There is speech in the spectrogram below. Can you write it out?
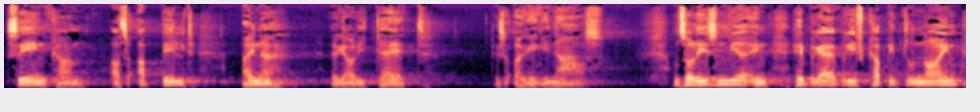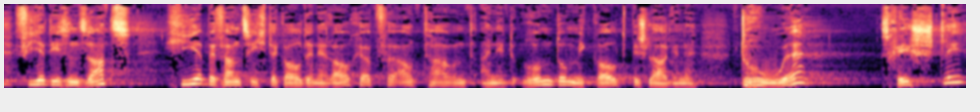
sehen kann, als Abbild einer Realität des Originals. Und so lesen wir in Hebräerbrief Kapitel 9, 4 diesen Satz. Hier befand sich der goldene Rauchopferaltar und eine rundum mit Gold beschlagene Truhe, das Kistli,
